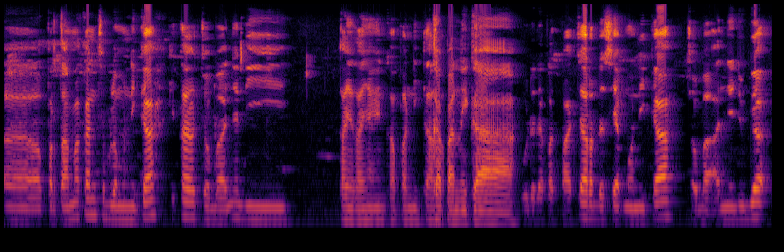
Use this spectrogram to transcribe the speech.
eh, pertama kan sebelum menikah kita cobaannya ditanya-tanyain kapan nikah. kapan nikah. Udah dapat pacar, udah siap mau nikah. Cobaannya juga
